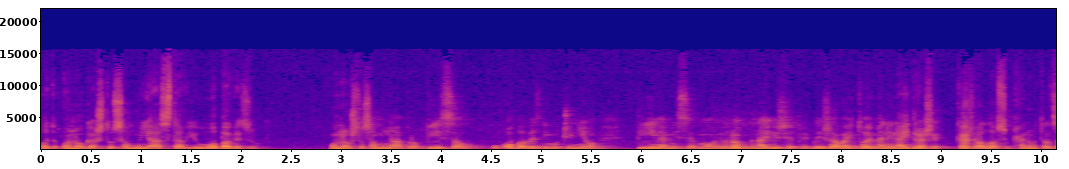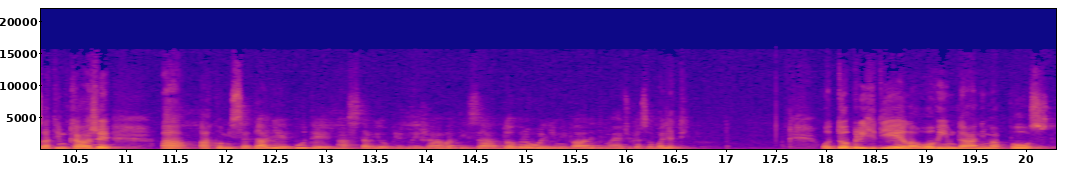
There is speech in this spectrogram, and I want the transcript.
od onoga što sam mu ja stavio u obavezu. Ono što sam mu ja propisao, u obaveznim učinio, time mi se moj rob najviše približava i to je meni najdraže, kaže Allah subhanahu wa ta'ala. Zatim kaže, a ako mi se dalje bude nastavio približavati sa dobrovoljnim ibadetima, ja ću ga zavoljeti. Od dobrih dijela u ovim danima post.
